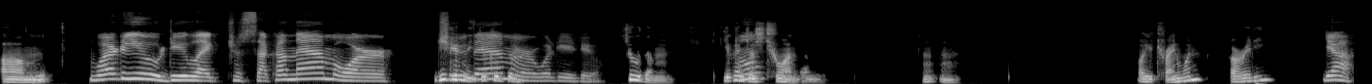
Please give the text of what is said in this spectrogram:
Um, What do you do? You like just suck on them or chew can them, or what do you do? chew them. You can Oh, just chew on them. Mm-mm. Oh, you tried one already? yeah.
